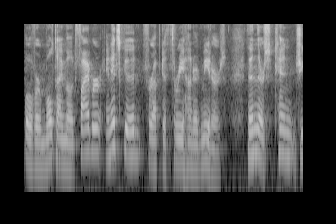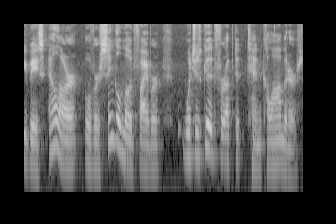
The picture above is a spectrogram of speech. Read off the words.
over multi-mode fiber, and it's good for up to 300 meters. Then there's 10 G-base LR over single mode fiber, which is good for up to 10 kilometers.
